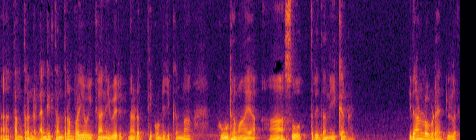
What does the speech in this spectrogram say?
തന്ത്രങ്ങൾ. അല്ലെങ്കിൽ തന്ത്രം പ്രയോഗിക്കാൻ ഇവർ നടത്തിക്കൊണ്ടിരിക്കുന്ന ഗൂഢമായ ആസൂത്രിത നീക്കങ്ങൾ. ഇതാണല്ലോ ഇവിടെ ഉള്ളത്.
